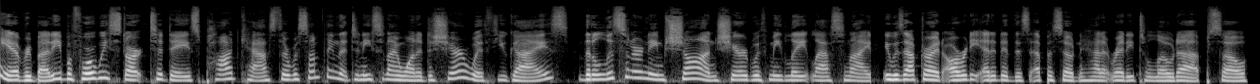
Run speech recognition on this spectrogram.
Hey, everybody. Before we start today's podcast, there was something that Denise and I wanted to share with you guys that a listener named Sean shared with me late last night. It was after I'd already edited this episode and had it ready to load up. So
